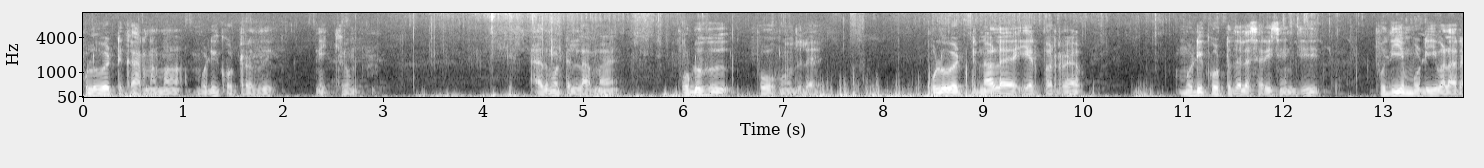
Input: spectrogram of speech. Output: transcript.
புழுவெட்டு காரணமாக முடி கொட்டுறது நிற்கும் அது மட்டும் இல்லாமல் பொடுகு போகும் இதில். புழுவெட்டுனால் ஏற்படுற முடி கொட்டுதலை சரி செஞ்சு புதிய முடி வளர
